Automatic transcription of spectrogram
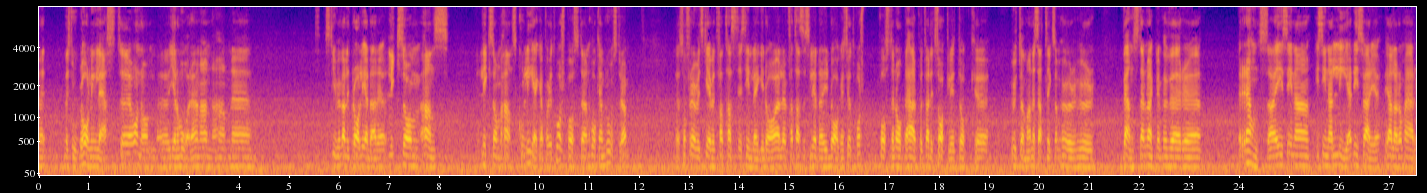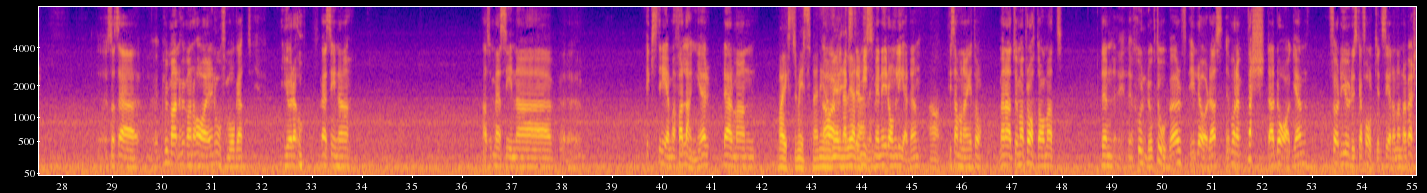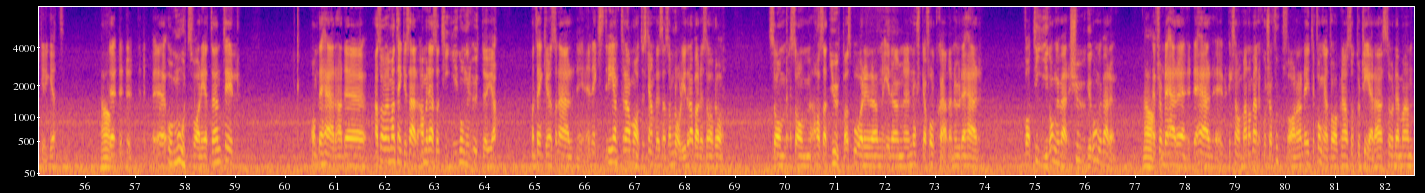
med, med stor behållning läst eh, honom eh, genom åren. Han, han eh, skriver väldigt bra ledare, liksom hans, liksom hans kollega på Göteborgs-Posten, Håkan Broström. eh, Som för övrigt skrev ett fantastiskt inlägg idag, eller en fantastisk ledare i dagens Göteborgs-Posten om det här på ett väldigt sakligt och eh, uttömmande sätt. Liksom hur, hur vänstern verkligen behöver eh, rensa i sina, i sina led i Sverige. I alla de här, eh, så att säga, hur man, hur man har en oförmåga att göra upp med sina Alltså med sina eh, extrema falanger. Där man har extremismen i ja, de egna leden. extremismen i de leden Ja. i sammanhanget då. Men att hur man pratar om att den, den 7 oktober i lördags det var den värsta dagen för det judiska folket sedan andra världskriget. Ja. Det, det, det, och motsvarigheten till om det här hade... Alltså om man tänker så här, ja men det är alltså tio gånger Utöja. Man tänker en sån här, en extremt traumatisk händelse som Norge drabbades av då. Som, som har satt djupa spår i den, i den norska folksjälen. Hur det här var tio gånger värre, 20 gånger värre. Ja. Eftersom det här, är- det här är liksom, man har människor som fortfarande är tillfångatagna, som torteras och där man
